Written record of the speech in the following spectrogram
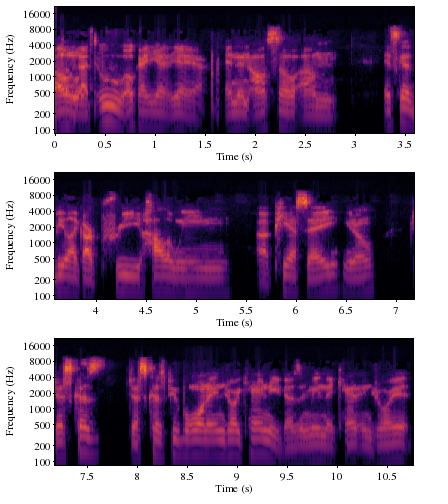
Oh, so- that's ooh okay yeah yeah yeah. And then also um, it's gonna be like our pre Halloween uh, PSA. You know, just because just because people want to enjoy candy doesn't mean they can't enjoy it,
